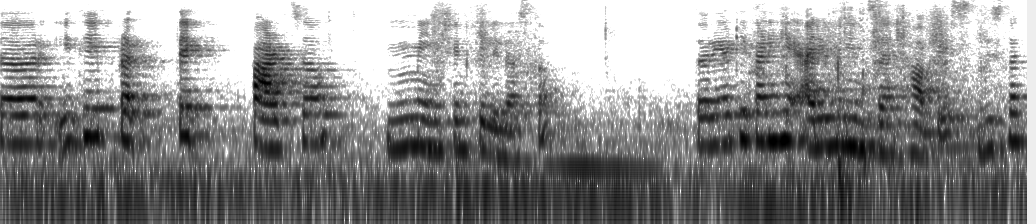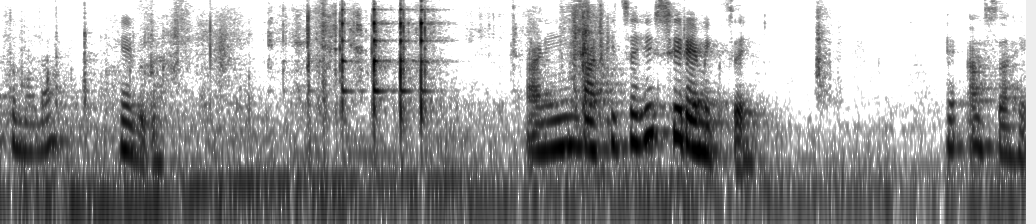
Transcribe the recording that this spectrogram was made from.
तर इथे प्रत्येक पार्टचं मेन्शन केलेलं असतं. तर या ठिकाणी हे ॲल्युमिनियमचं आहे हा बेस दिसला तुम्हाला? हे बघा. आणि बाकीचं हे सिरॅमिकचं आहे. हे असं आहे.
